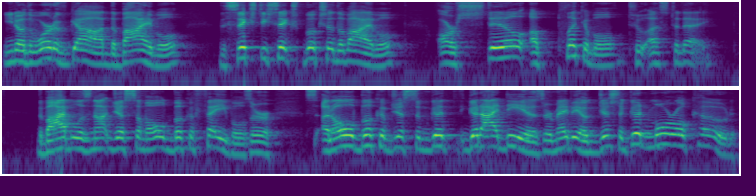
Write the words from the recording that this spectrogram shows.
You know, the Word of God, the Bible, the 66 books of the Bible, are still applicable to us today. The Bible is not just some old book of fables or an old book of just some good good ideas or maybe a, just a good moral code.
